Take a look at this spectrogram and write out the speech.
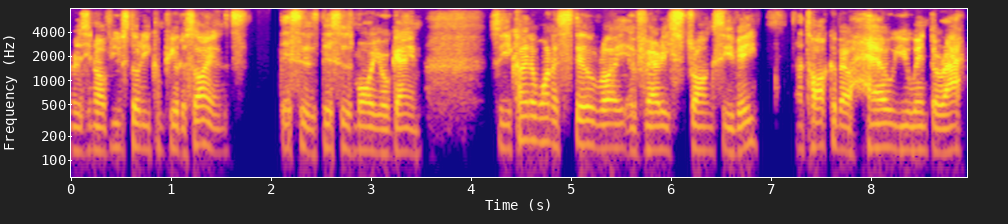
whereas you know if you study computer science, this is this is more your game. So you kind of want to still write a very strong CV and talk about how you interact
